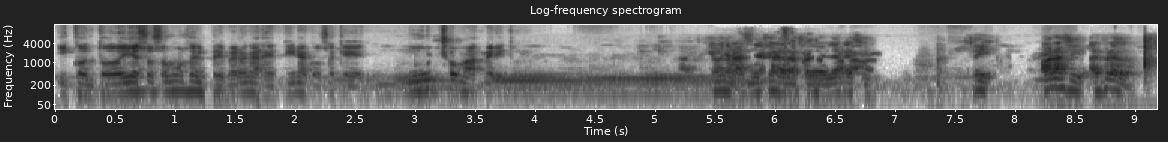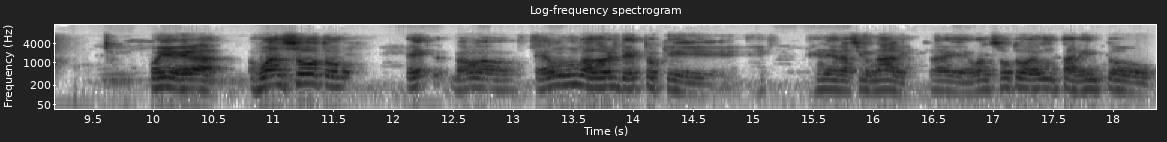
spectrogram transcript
y con todo y eso somos el primero en Argentina, cosa que es mucho más mérito. gracias, gracias, sí. Ahora sí, Alfredo. Oye, era Juan Soto, eh, vamos, es un jugador de estos que generacionales. Juan Soto es un talento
